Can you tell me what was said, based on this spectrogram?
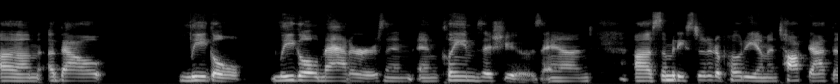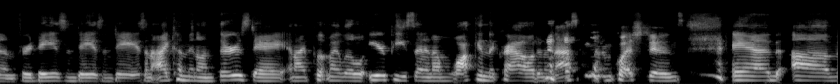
um, about legal legal matters and and claims issues and uh, somebody stood at a podium and talked at them for days and days and days and i come in on thursday and i put my little earpiece in and i'm walking the crowd and i'm asking them questions and um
